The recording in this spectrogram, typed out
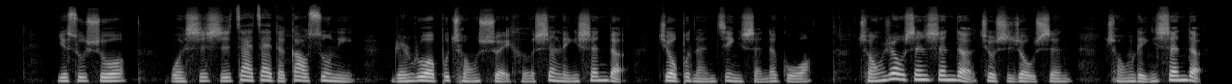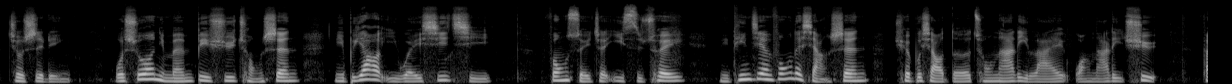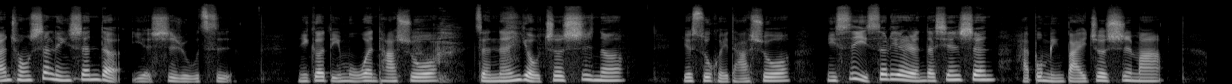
耶稣说：“我实实在在的告诉你，人若不从水和圣灵生的，就不能进神的国。从肉身生的，就是肉身；从灵生的，就是灵。我说你们必须重生，你不要以为稀奇。风随着意思吹，你听见风的响声，却不晓得从哪里来，往哪里去。凡从圣灵生的，也是如此。”尼哥底母问他说：“怎能有这事呢？”耶稣回答说：“你是以色列人的先生，还不明白这事吗？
